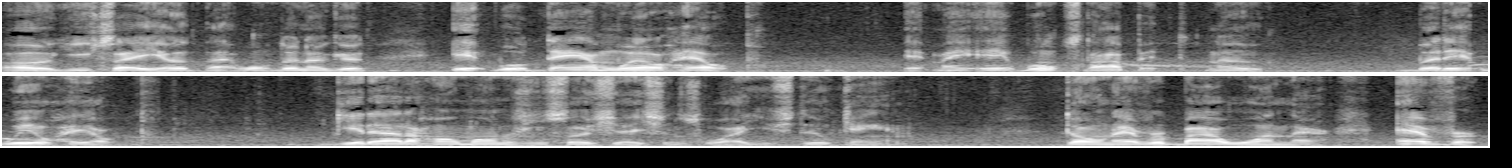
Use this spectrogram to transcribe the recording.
Oh, you say oh, that won't do no good. It will damn well help. It may it won't stop it, no. But it will help get out of homeowners associations while you still can. Don't ever buy one there. Ever.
